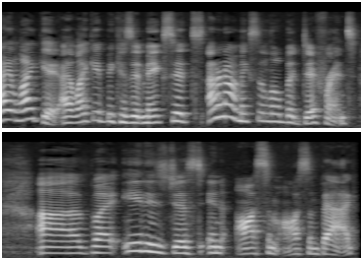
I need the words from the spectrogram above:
I like it. I like it because it makes it, I don't know, it makes it a little bit different. Uh, but it is just an awesome, awesome bag.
